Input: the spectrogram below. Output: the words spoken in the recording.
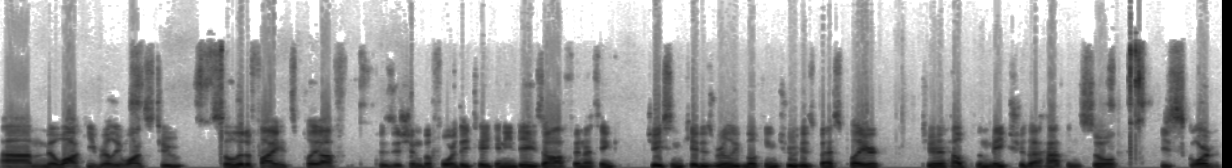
um, Milwaukee really wants to solidify its playoff position before they take any days off, and I think Jason Kidd is really looking to his best player to help them make sure that happens. So he's scored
